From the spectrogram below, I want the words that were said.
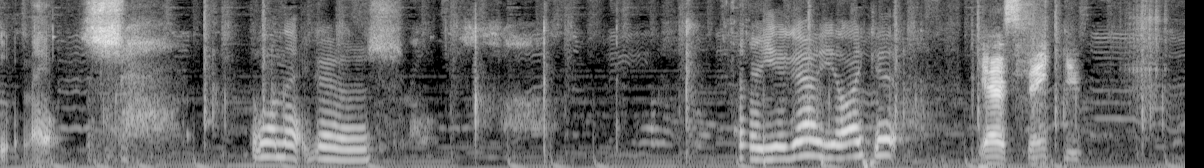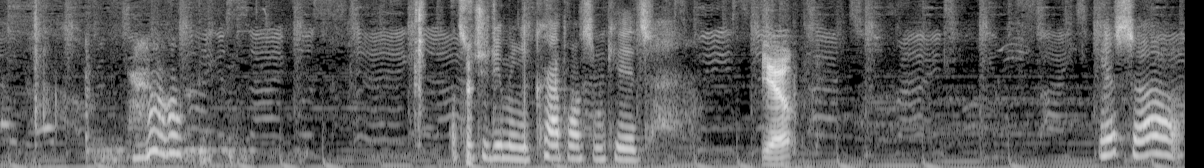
It's the one that goes. There you go. You like it? Yes, thank you. That's what you do when you crap on some kids. Yep. Yes, sir.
